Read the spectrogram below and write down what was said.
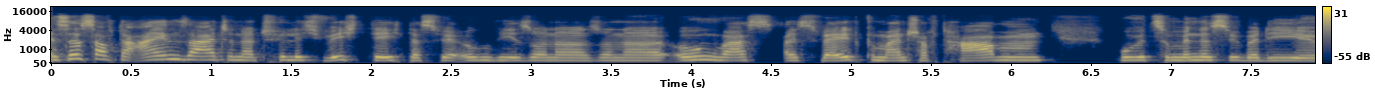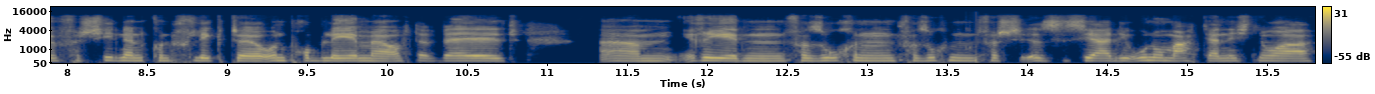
es ist auf der einen Seite natürlich wichtig, dass wir irgendwie so eine, so eine irgendwas als Weltgemeinschaft haben, wo wir zumindest über die verschiedenen Konflikte und Probleme auf der Welt ähm, reden, versuchen, versuchen, es ist ja, die UNO macht ja nicht nur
